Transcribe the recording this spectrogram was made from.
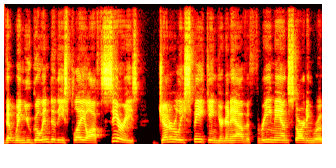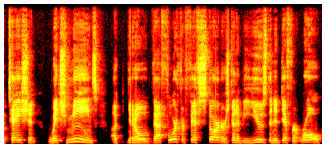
that when you go into these playoff series, generally speaking, you're going to have a three man starting rotation, which means uh, you know that fourth or fifth starter is going to be used in a different role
